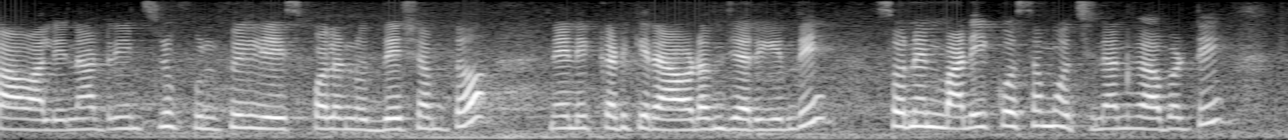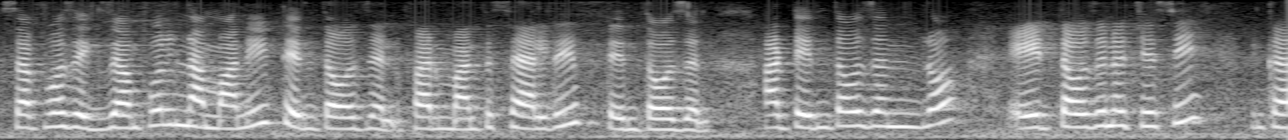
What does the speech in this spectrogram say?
కావాలి నా డ్రీమ్స్ని ఫుల్ఫిల్ చేసుకోవాలనే ఉద్దేశంతో నేను ఇక్కడికి రావడం జరిగింది. సో నేను మనీ కోసం వచ్చినాను కాబట్టి సపోజ్ ఎగ్జాంపుల్ నా money ten thousand for month salary ten thousand ఆ టెన్ థౌజండ్లో ఎయిట్ థౌజండ్ వచ్చేసి ఇంకా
